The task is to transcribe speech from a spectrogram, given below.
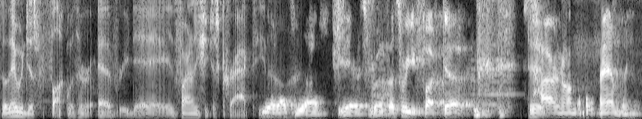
so they would just fuck with her every day. And finally, she just cracked. You know? Yeah, that's rough. Yeah, that's rough. That's where you fucked up. it's hiring on the whole family.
